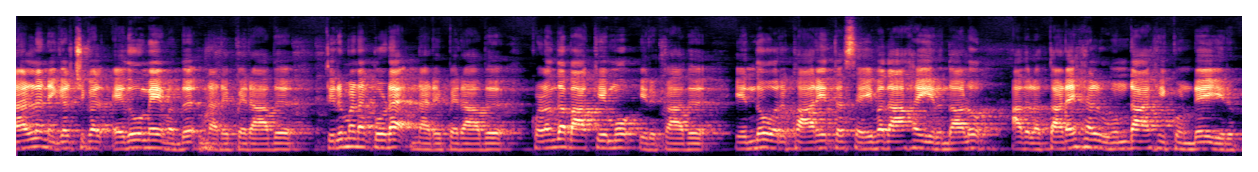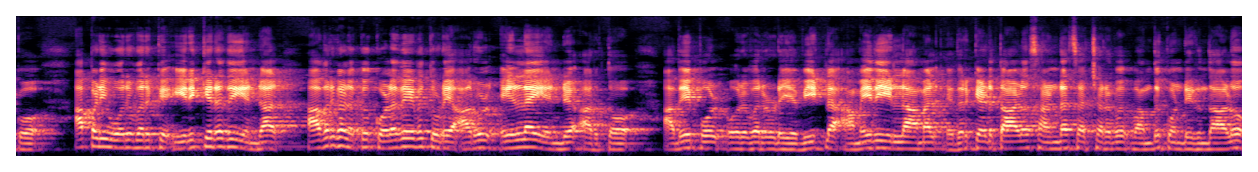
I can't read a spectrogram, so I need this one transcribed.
நல்ல நிகழ்ச்சிகள் எதுவுமே வந்து நடைபெறாது. திருமணம் கூட நடைபெறாது. குழந்த பாக்கியமும் இருக்காது. எந்த ஒரு காரியத்தை செய்வதாக இருந்தாலும் அதில் தடைகள் உண்டாகி கொண்டே இருக்கும். அப்படி ஒருவருக்கு இருக்கிறது என்றால் அவர்களுக்கு குலதெய்வத்துடைய அருள் இல்லை என்று அர்த்தம். அதேபோல் ஒருவருடைய வீட்டில் அமைதி இல்லாமல் எதற்கெடுத்தாலும் சண்டை சச்சரவு வந்து கொண்டிருந்தாலோ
